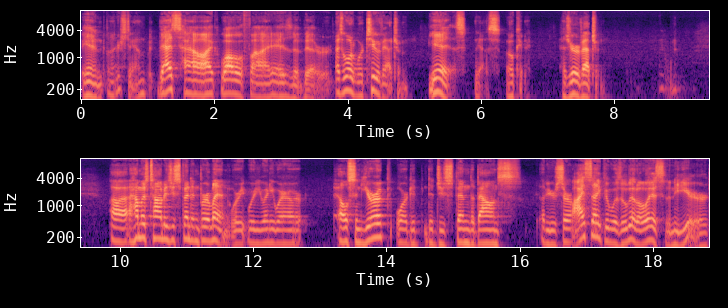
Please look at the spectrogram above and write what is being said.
And I understand. that's how I qualify as a veteran. As a World War II veteran. Yes. Yes. Okay. As you're a veteran. Uh, how much time did you spend in Berlin? Were, were you anywhere else in Europe, or did, did you spend the balance of your service? I think it was a little less than a year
